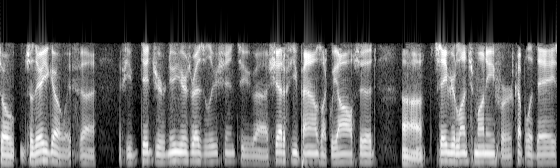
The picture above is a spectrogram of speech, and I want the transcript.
So so there you go. If uh, if you did your New Year's resolution to uh, shed a few pounds like we all should, uh, save your lunch money for a couple of days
